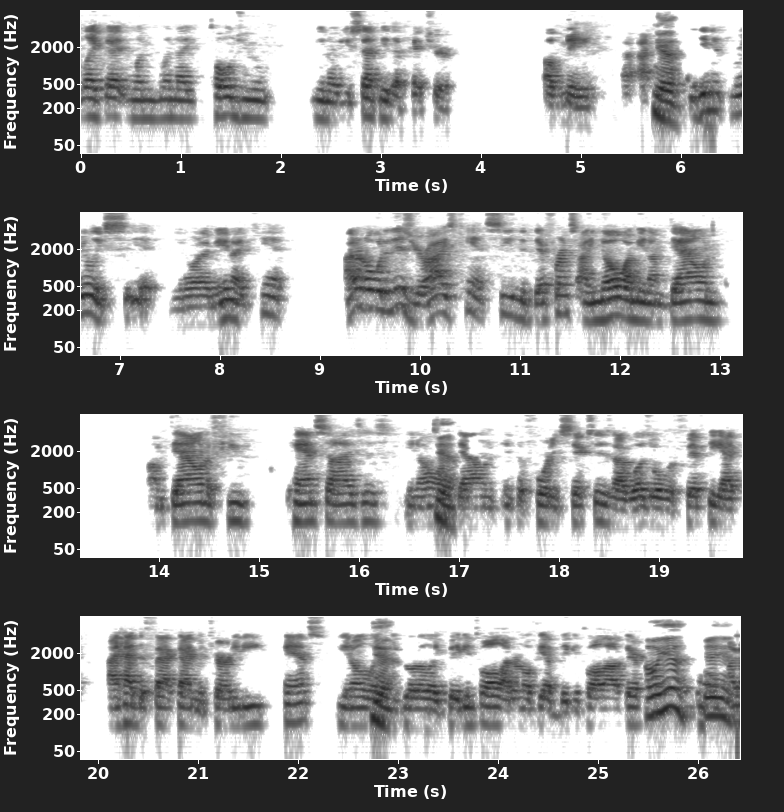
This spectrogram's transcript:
like when when I told you, you know, you sent me the picture of me I, yeah. I didn't really see it. You know what I mean? I can't. I don't know what it is. Your eyes can't see the difference. I know. I mean, I'm down. I'm down a few pant sizes. You know, yeah. I'm down into 46s. I was over 50. I I had the fat guy maternity pants. You know, like yeah. you go to like big and tall. I don't know if you have big and tall out there. Oh yeah, yeah, yeah. I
